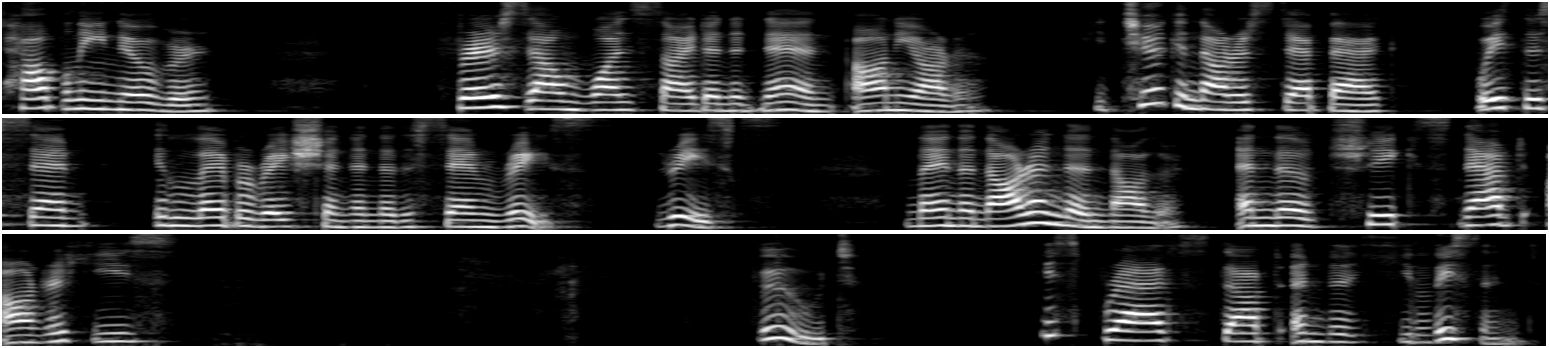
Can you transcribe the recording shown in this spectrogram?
toppling over, first on one side and then on the other. He took another step back with the same elaboration and the same risks, risks, then another and another and the trick snapped under his foot. His breath stopped and he listened.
